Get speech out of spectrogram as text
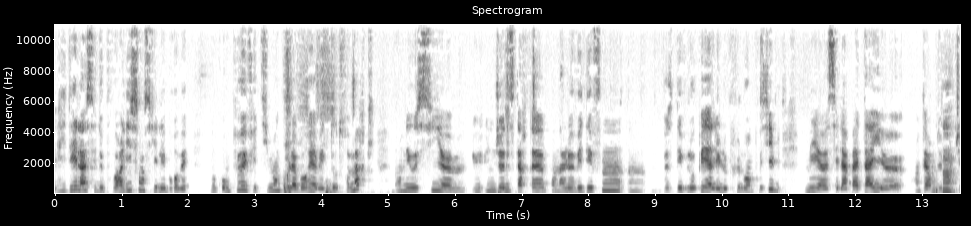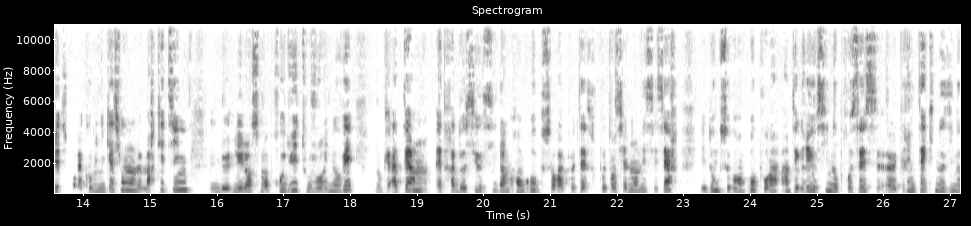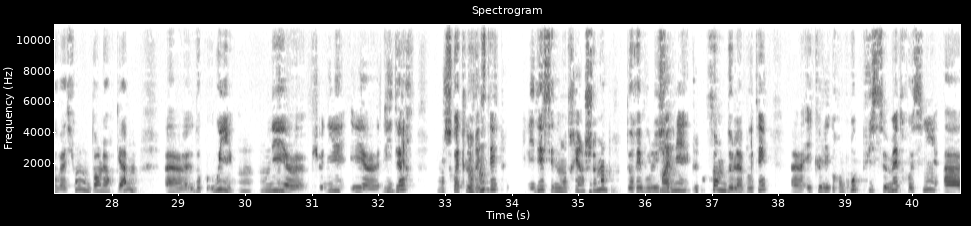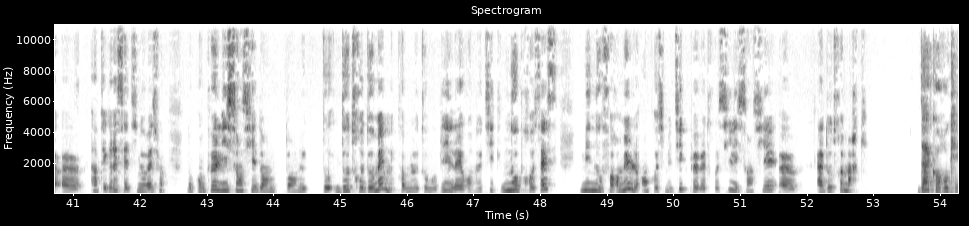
L'idée là, c'est de pouvoir licencier les brevets. Donc on peut effectivement collaborer avec d'autres marques. On est aussi euh, une jeune start-up, on a levé des fonds, on veut se développer, aller le plus loin possible. Mais euh, c'est la bataille euh, en termes de ah. budget sur la communication, le marketing, les lancements produits toujours innovés. Donc à terme, être adossé aussi d'un grand groupe sera peut-être potentiellement nécessaire. Et donc ce grand groupe pourra intégrer aussi nos process green tech, nos innovations dans leur gamme. Euh, donc oui, on, on est pionnier et leader. On souhaite le mm-hmm. rester l'idée, c'est de montrer un chemin, de révolutionner l'ensemble de la beauté euh, et que les grands groupes puissent se mettre aussi à euh, intégrer cette innovation. Donc, on peut licencier dans, dans d'autres domaines comme l'automobile, l'aéronautique, nos process, mais nos formules en cosmétique peuvent être aussi licenciées euh, à d'autres marques. D'accord, ok.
